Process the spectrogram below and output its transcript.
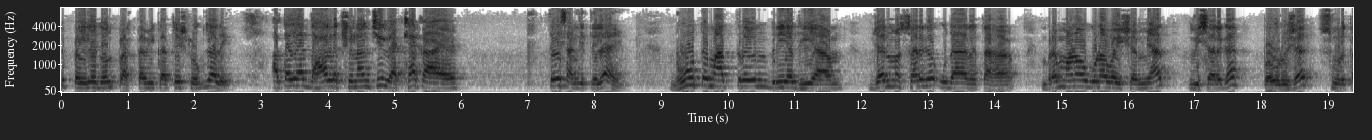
हे पहिले दोन प्रास्ताविकाचे श्लोक झाले. आता या दहा लक्षणांची व्याख्या काय? ते सांगितलेले आहे. भूत धिया धियाम जन्म सर्ग उदारत ब्रह्मणो गुण वैषम्यात विसर्ग पौरुष स्मृत।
